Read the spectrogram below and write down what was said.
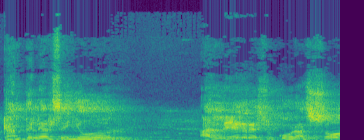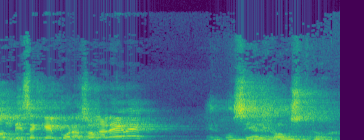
cántele al Señor. Alegre su corazón. Dice que el corazón alegre hermosea el rostro.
